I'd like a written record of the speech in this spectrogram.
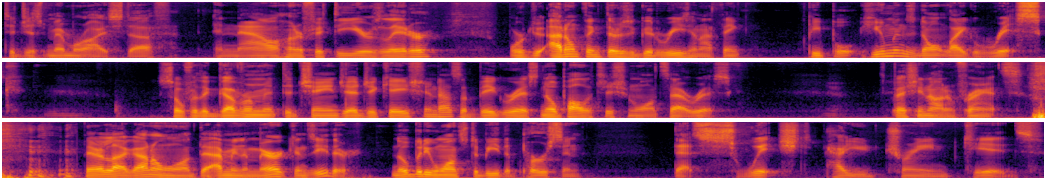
to just memorize stuff. And now, 150 years later, we're, do- I don't think there's a good reason. I think people, humans don't like risk. So for the government to change education, that's a big risk. No politician wants that risk, especially not in France. They're like, I don't want that. I mean, Americans either. Nobody wants to be the person that switched how you train kids.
